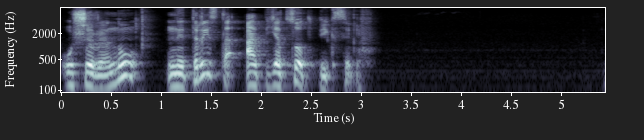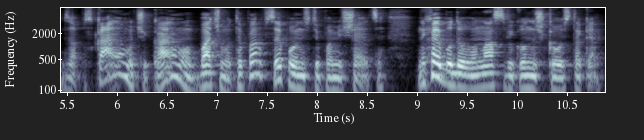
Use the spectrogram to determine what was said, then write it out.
у ширину не 300, а 500 пікселів. Запускаємо, чекаємо, бачимо, тепер все повністю поміщається. Нехай буде у нас віконечко ось таке.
